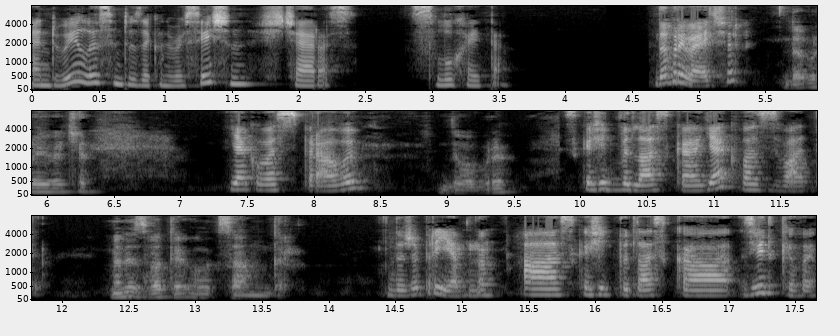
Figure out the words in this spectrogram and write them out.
And we listen to the conversation ще раз. Слухайте. Добрий вечір. Добрий вечір. Як у вас справи? Добре. Скажіть, будь ласка, як вас звати? Мене звати Олександр. Дуже приємно. А скажіть, будь ласка, звідки ви?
